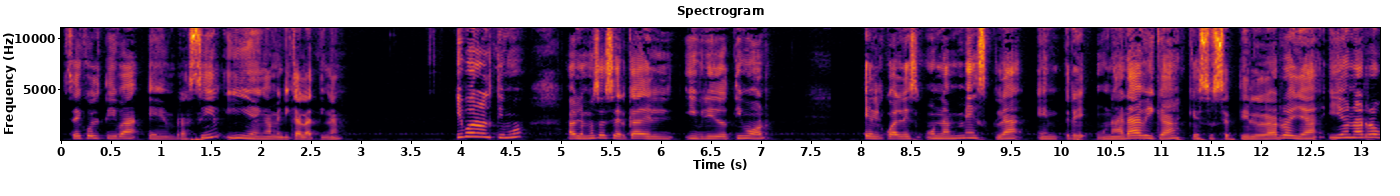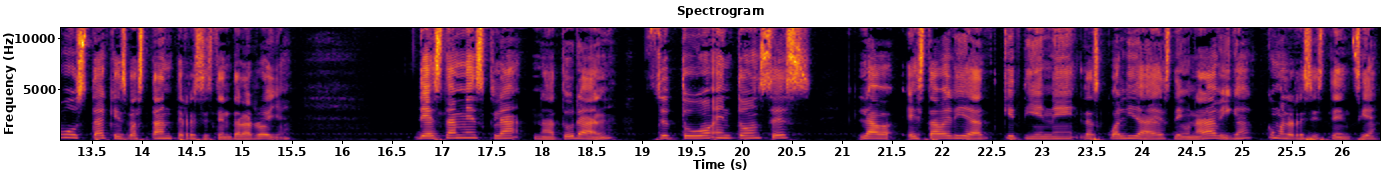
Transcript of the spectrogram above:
Se cultiva en Brasil y en América Latina. Y por último, hablemos acerca del híbrido Timor, el cual es una mezcla entre una arábiga, que es susceptible a la roya, y una robusta, que es bastante resistente a la roya. De esta mezcla natural se obtuvo entonces esta variedad que tiene las cualidades de una arábiga, como la resistencia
